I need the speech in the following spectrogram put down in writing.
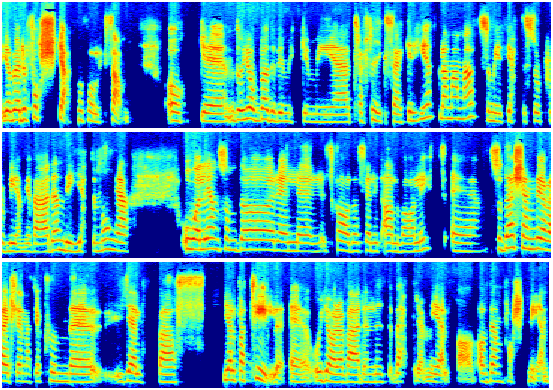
jag började forska på Folksam och eh, då jobbade vi mycket med trafiksäkerhet bland annat, som är ett jättestort problem i världen. Det är jättemånga ålen som dör eller skadas väldigt allvarligt. Eh, så där kände jag verkligen att jag kunde hjälpas, hjälpa till eh, och göra världen lite bättre med hjälp av, av den forskningen.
